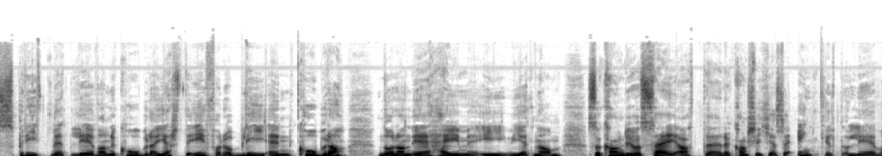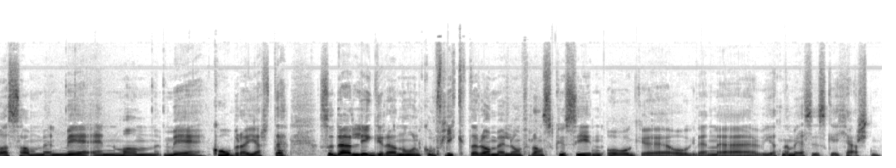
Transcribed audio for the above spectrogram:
sprit med et levende kobrahjerte i for å bli en kobra når han er hjemme i Vietnam. Så kan du jo si at eh, det kanskje ikke er så enkelt å leve sammen med en mann med kobrahjerte, så der ligger det noen konflikter da mellom fransk kusin og, eh, og den eh, vietnamesiske kjæresten.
